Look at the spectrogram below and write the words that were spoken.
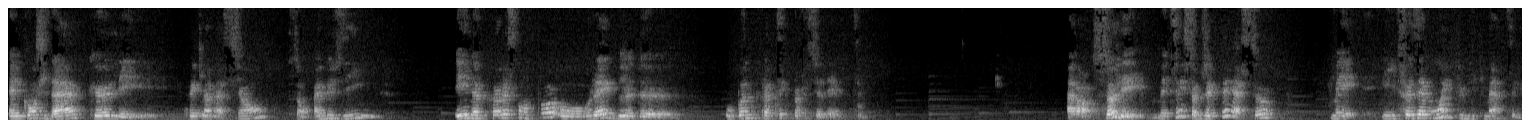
elle considère que les réclamations sont abusives et ne correspondent pas aux règles de, aux bonnes pratiques professionnelles. Alors, ça, les médecins s'objectaient à ça, mais ils faisaient moins publiquement, tu sais.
